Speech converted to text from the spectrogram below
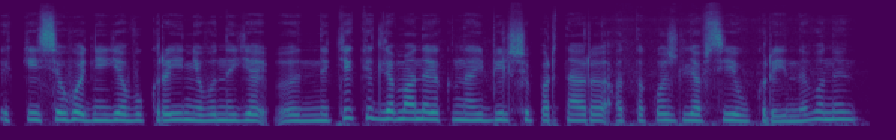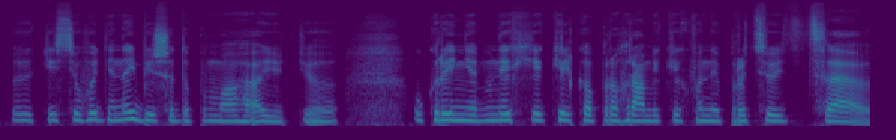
який сьогодні є в Україні. Вони є е, не тільки для мене як найбільші партнери, а також для всієї України. Вони які сьогодні найбільше допомагають Україні. В них є кілька програм, в яких вони працюють. Це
